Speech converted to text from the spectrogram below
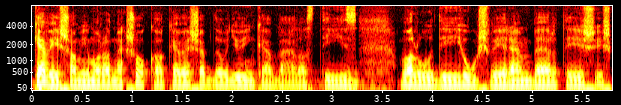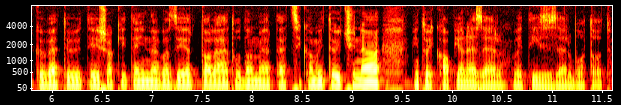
kevés, ami marad, meg sokkal kevesebb, de hogy ő inkább választ tíz valódi húsvérembert és, és követőt, és aki tényleg azért talált oda, mert tetszik, amit ő csinál, mint hogy kapjon ezer vagy tízezer botot.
